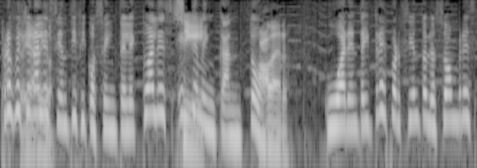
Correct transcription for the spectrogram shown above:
Profesionales científicos e intelectuales, Sí. este me encantó. A ver, 43% los hombres,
